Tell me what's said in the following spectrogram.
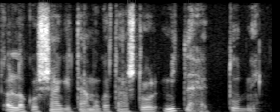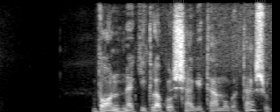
A lakossági támogatástól mit lehet tudni? Van nekik lakossági támogatásuk?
